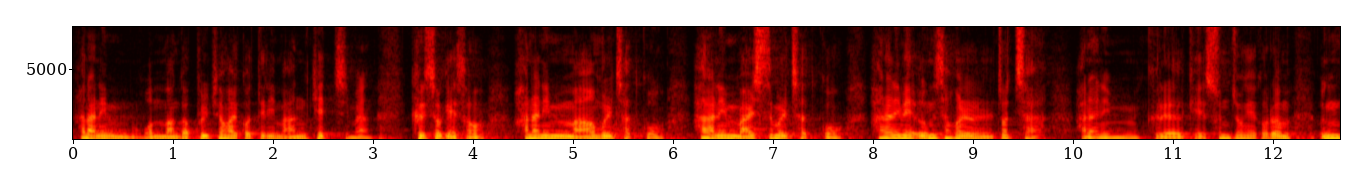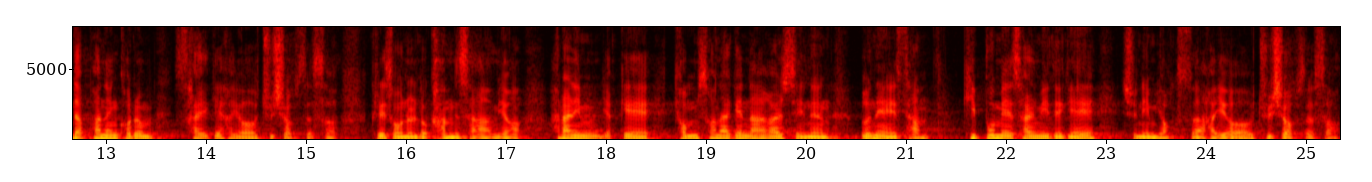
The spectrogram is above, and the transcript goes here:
하나님 원망과 불평할 것들이 많겠지만 그 속에서 하나님 마음을 찾고 하나님 말씀을 찾고 하나님의 음성을 쫓아 하나님 그렇게 순종의 걸음 응답하는 걸음 살게 하여 주시옵소서. 그래서 오늘도 감사하며 하나님께 겸손하게 나아갈 수 있는 은혜의 삶 기쁨의 삶이 되게 주님 역사하여 주시옵소서.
